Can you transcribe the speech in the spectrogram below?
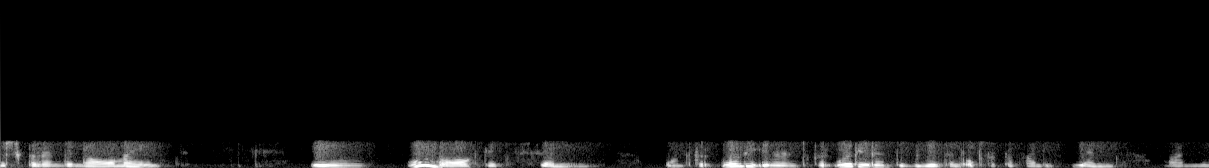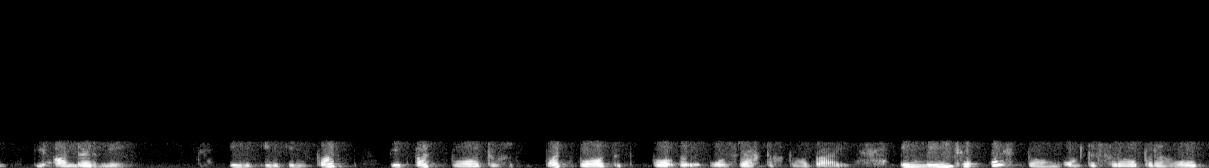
verskillende name het. En hoe maak dit sin om veroordelend veroordelend te wees in opsigte van die een, maar nie die ander nie. En en en wat dit wat baat ons wat baat ons regtig daarbey? En mense is bang om te vra vir hulp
